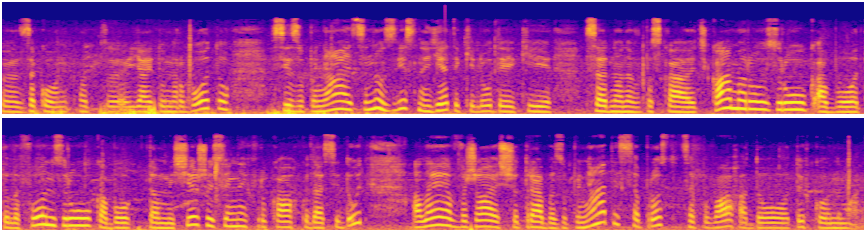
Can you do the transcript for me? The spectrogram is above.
е, закон. От е, я йду на роботу, всі зупиняються. Ну, звісно, є такі люди, які все одно не випускають камеру з рук, або телефон з рук, або там іще щось у них в руках, кудись ідуть. Але я вважаю, що треба зупинятися, просто це повага до тих, кого немає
